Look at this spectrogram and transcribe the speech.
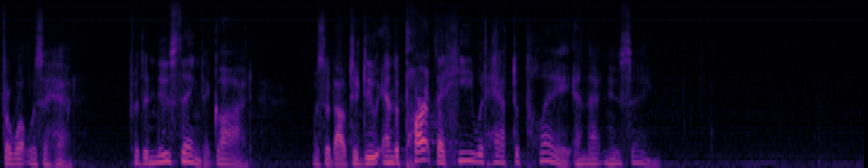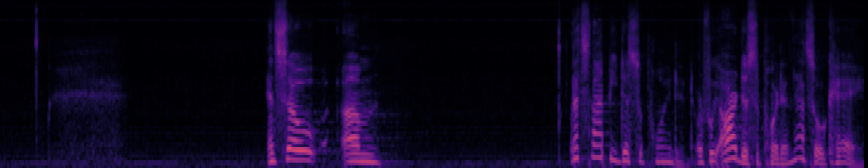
for what was ahead, for the new thing that God was about to do, and the part that he would have to play in that new thing. And so, um, let's not be disappointed. Or if we are disappointed, that's okay.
